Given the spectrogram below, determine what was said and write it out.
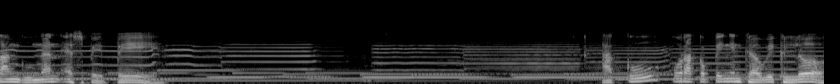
tanggungan SPP. Aku ora kepingin gawe gelo.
